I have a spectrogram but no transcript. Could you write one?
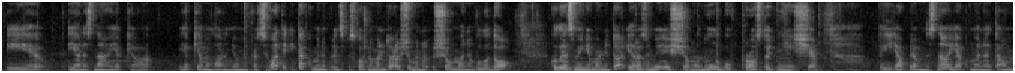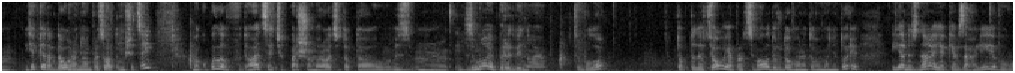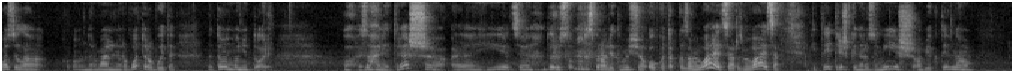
і я не знаю, як я, як я могла на ньому працювати. І так у мене, в принципі, з кожного монітора, що в мене, що в мене було до, коли я змінюю монітор, я розумію, що минулий був просто дніще. І я прям не знаю, як в мене там, як я так довго на ньому працювала, тому що цей ми купили в 21-му році, тобто з- зимою перед війною це було. Тобто до цього я працювала дуже довго на тому моніторі, і я не знаю, як я взагалі вивозила е, нормальну роботу робити на тому моніторі. О, взагалі треш, е, і це дуже сумно насправді, тому що око так замивається, розмивається, і ти трішки не розумієш об'єктивно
